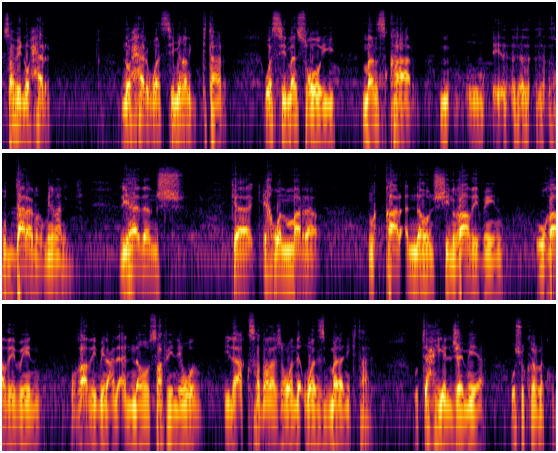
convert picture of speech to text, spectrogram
صافي نحر نحر وانسي من صغوي من سقار خدار من غنق. لهذا نش كإخوان مرة نقار أنه نشين غاضبين وغاضبين وغاضبين على أنه صافي نوض إلى أقصى درجة. ونزملني كتار. وتحية للجميع وشكرا لكم.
